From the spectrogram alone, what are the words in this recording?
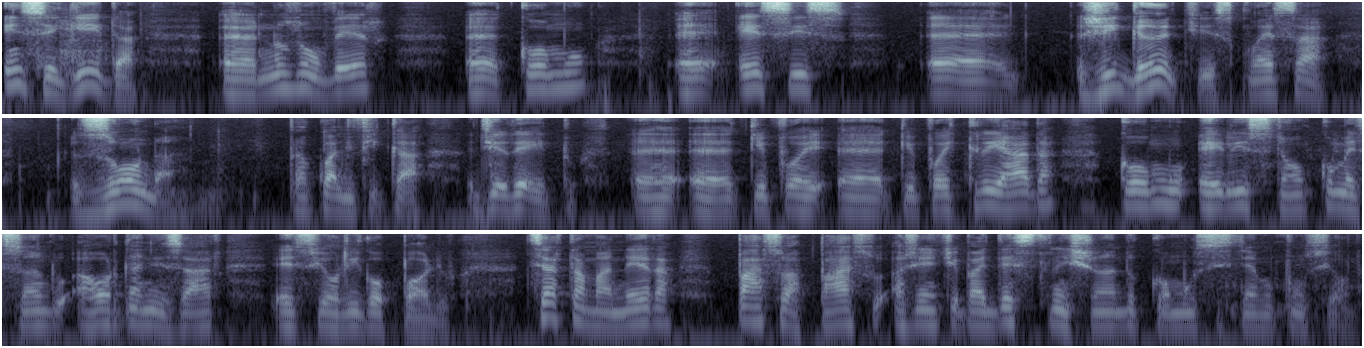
Em seguida, eh, nós vamos ver eh, como eh, esses gigantes com essa zona para qualificar direito que, foi, que foi criada, como eles estão começando a organizar esse oligopólio. De certa maneira, passo a passo, a gente vai destrinchando como o sistema funciona.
